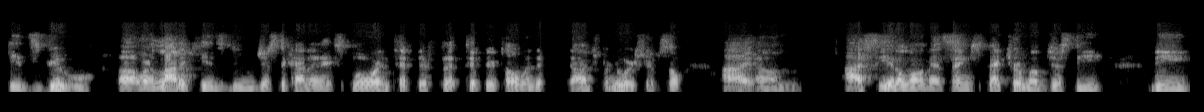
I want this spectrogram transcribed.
kids do, uh, or a lot of kids do, just to kind of explore and tip their foot, tip their toe into entrepreneurship. So I um I see it along that same spectrum of just the the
